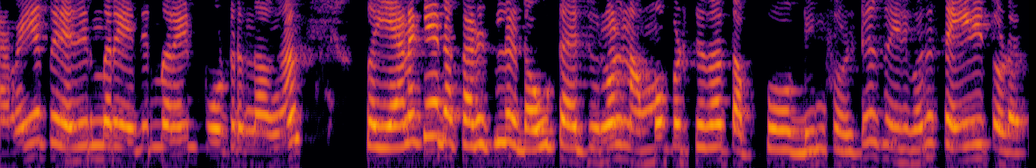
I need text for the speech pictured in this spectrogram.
நிறைய பேர் எதிர்மறை எதிர்மறைன்னு போட்டிருந்தாங்க. ஸோ எனக்கே நான் கடைசியில டவுட் ஆயிடுச்சு. ஒரு நம்ம படிச்சதா தப்பு அப்படின்னு சொல்லிட்டு. ஸோ இதுக்கு வந்து செய்தி தொடர்.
